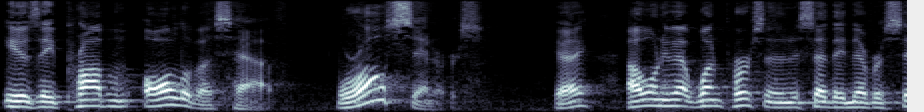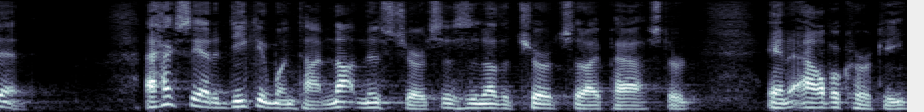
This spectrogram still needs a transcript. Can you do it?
is a problem all of us have. We're all sinners. Okay, I only met one person that said they never sinned. I actually had a deacon one time, not in this church. This is another church that I pastored in Albuquerque,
